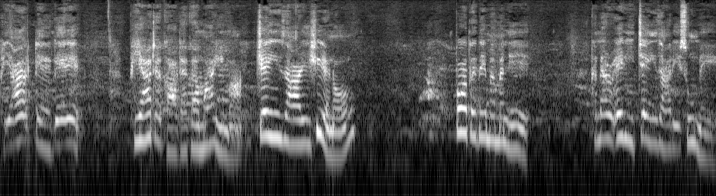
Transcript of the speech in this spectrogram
ဖျားတဲခဲ့တဲ့ဖျားတကာတကမကြီးမှာကျိန်စာတွေရှိတယ်နော်ပေါ်တဲ့တဲ့မမနဲ့ခင်ဗျားတို့အဲ့ဒီကျိန်စာတွေစုမယ်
